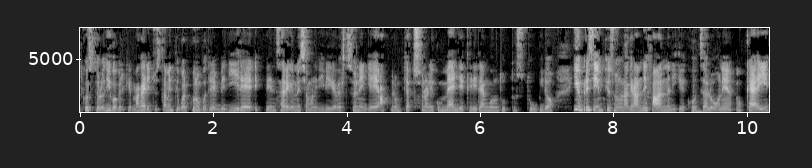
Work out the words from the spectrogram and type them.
questo lo dico perché magari giustamente qualcuno potrebbe dire e pensare che noi siamo le tipiche persone che, a cui non piacciono le commedie e che ritengono tutto stupido. Io, per esempio, sono una grande fan di Checco Zalone, ok?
